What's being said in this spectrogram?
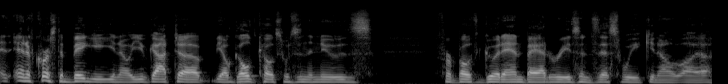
and, and of course the biggie, you know, you've got uh, you know Gold Coast was in the news for both good and bad reasons this week. You know, uh,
